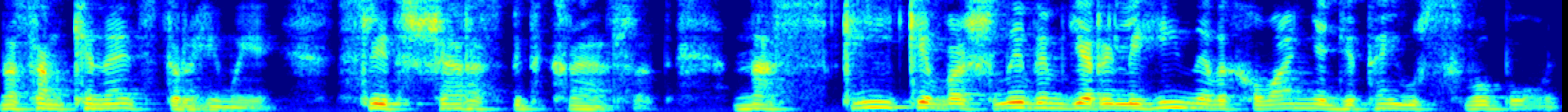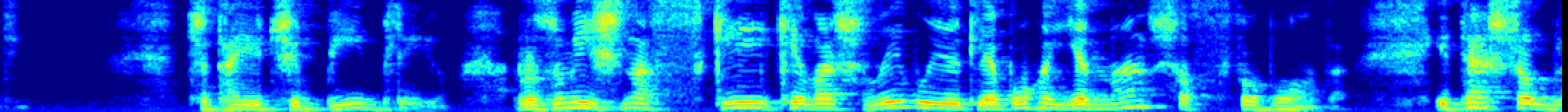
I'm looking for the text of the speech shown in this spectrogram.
На сам кінець, дорогі мої, слід ще раз підкреслити, наскільки важливим є релігійне виховання дітей у свободі. Читаючи Біблію, розумієш, наскільки важливою для Бога є наша свобода, і те, щоб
